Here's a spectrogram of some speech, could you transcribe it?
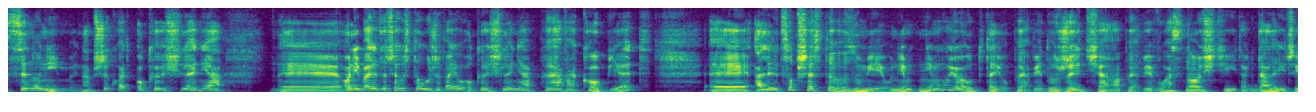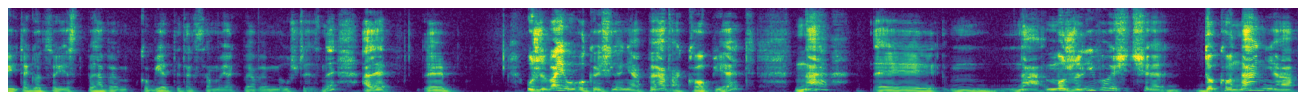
synonimy. Na przykład określenia, e, oni bardzo często używają określenia prawa kobiet, ale co przez to rozumieją? Nie, nie mówią tutaj o prawie do życia, prawie własności i tak dalej, czyli tego, co jest prawem kobiety, tak samo jak prawem mężczyzny, ale używają określenia prawa kobiet na, e, na możliwość dokonania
